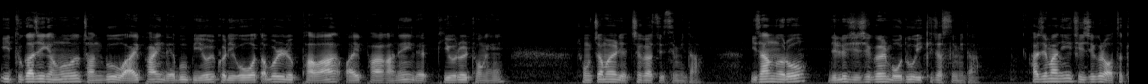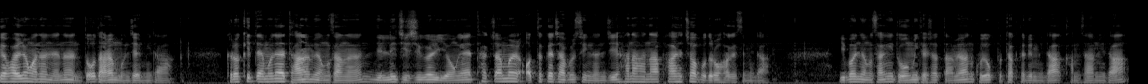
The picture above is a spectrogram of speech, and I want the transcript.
이 두 가지 경우 전부 Y파의 내부 비율 그리고 W파와 Y파 간의 내- 비율을 통해 종점을 예측할 수 있습니다. 이상으로 닐리 지식을 모두 익히셨습니다. 하지만 이 지식을 어떻게 활용하느냐는 또 다른 문제입니다. 그렇기 때문에 다음 영상은 닐리 지식을 이용해 타점을 어떻게 잡을 수 있는지 하나하나 파헤쳐 보도록 하겠습니다. 이번 영상이 도움이 되셨다면 구독 부탁드립니다. 감사합니다.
